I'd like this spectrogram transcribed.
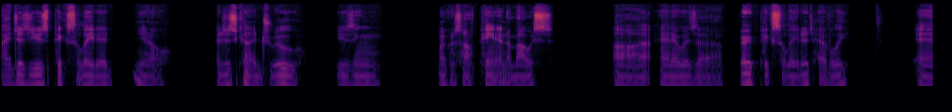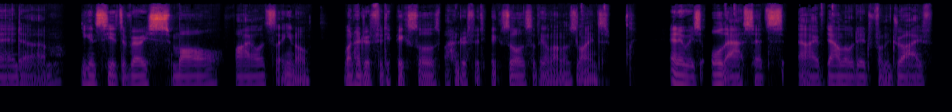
I just used pixelated, you know, I just kind of drew using Microsoft Paint and a mouse. Uh, and it was uh, very pixelated heavily. And um, you can see it's a very small file. It's like, you know, 150 pixels, 150 pixels, something along those lines. Anyways, old assets I've downloaded from Drive.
